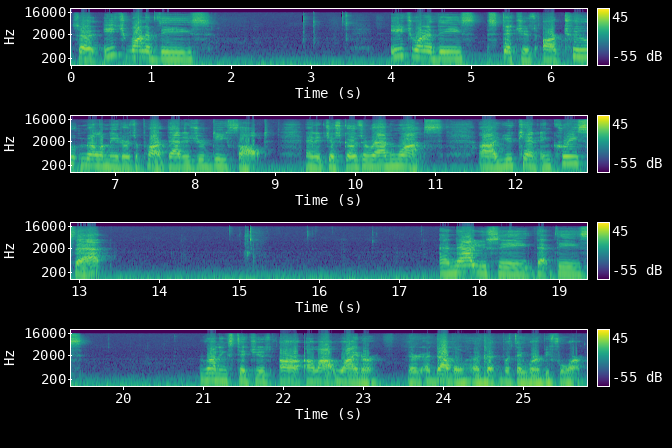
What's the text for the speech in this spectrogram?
So each one of these each one of these stitches are two millimeters apart. That is your default. And it just goes around once. Uh, you can increase that. And now you see that these running stitches are a lot wider. They're a double of what they were before.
